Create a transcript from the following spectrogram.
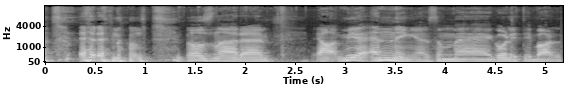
er det noen, noen sånne her eh, Ja, mye endinger som eh, går litt i ball.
